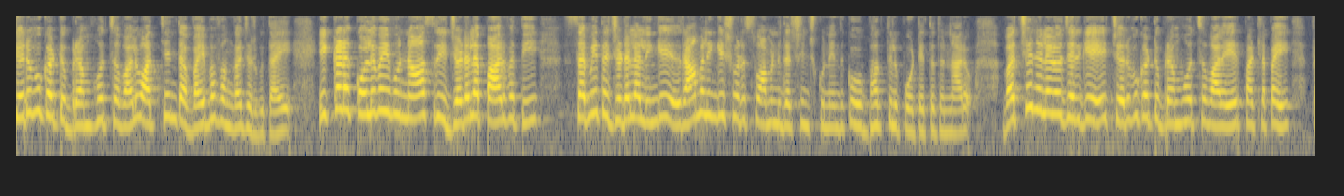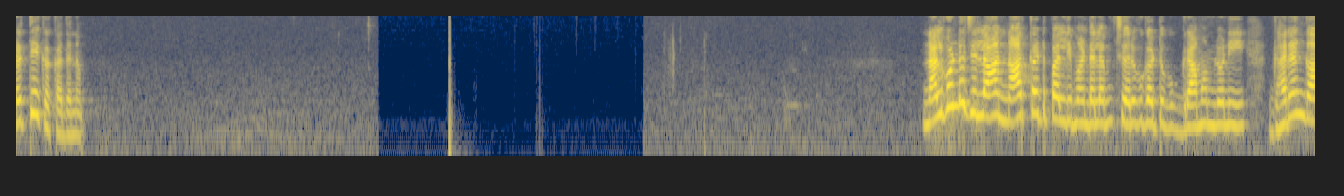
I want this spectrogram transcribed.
చెరువుగట్టు బ్రహ్మోత్సవాలు అత్యంత వైభవంగా జరుగుతాయి. ఇక్కడ కొలువై ఉన్న శ్రీ జడల పార్వతి సమేత జడల లింగే రామలింగేశ్వర స్వామిని దర్శించుకునేందుకు భక్తులు పోటెత్తుతున్నారు. వచ్చే నెలలో జరిగే చెరువుగట్టు బ్రహ్మోత్సవాల ఏర్పాట్లపై ప్రత్యేక కథనం. నల్గొండ జిల్లా నార్కట్పల్లి మండలం చెరువుగట్టు గ్రామంలోని ఘనంగా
